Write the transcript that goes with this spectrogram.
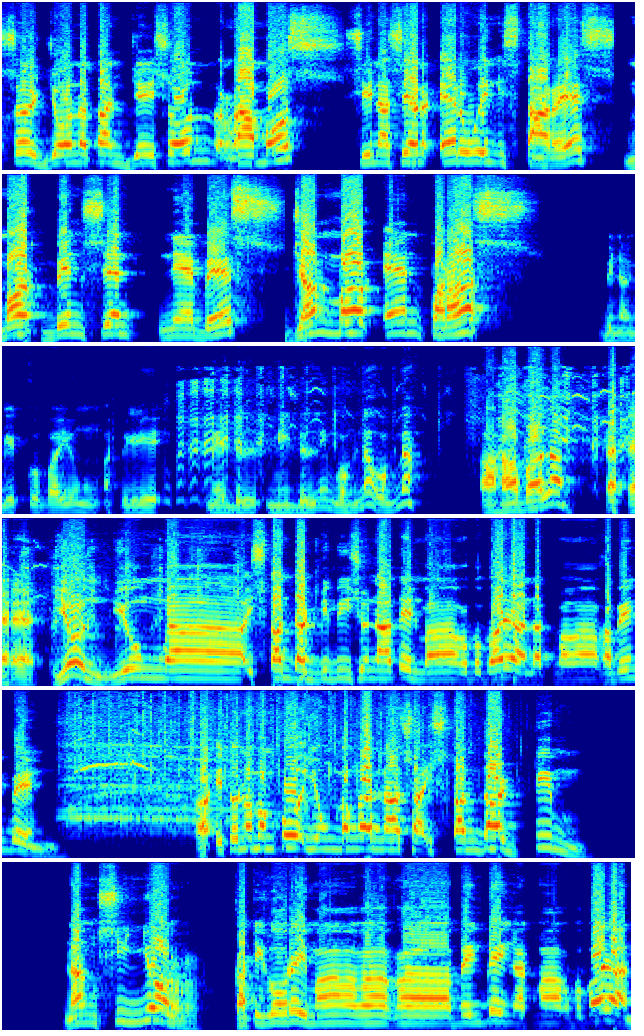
Sir Jonathan Jason Ramos, sina Sir Erwin Stares, Mark Vincent Neves, John Mark N. Paras, binanggit ko pa yung affiliate middle, middle name, wag na, wag na. Ah, haba lang. Yun, yung ah, standard division natin, mga kababayan at mga kabengbeng. Ah, ito naman po yung mga nasa standard team ng senior category, mga ka- kabengbeng at mga kababayan.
